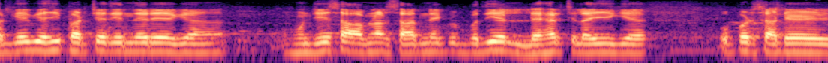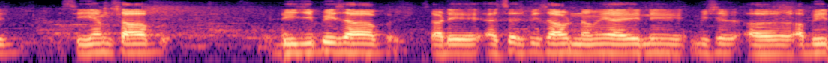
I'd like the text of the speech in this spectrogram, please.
ਅੱਗੇ ਵੀ ਅਸੀਂ ਪਰਚੇ ਦਿੰਦੇ ਰਹੇ ਗਿਆ ਹੁਣ ਜਿਸ ਹਿਸਾਬ ਨਾਲ ਸਰ ਨੇ ਕੋਈ ਵਧੀਆ ਲਹਿਰ ਚਲਾਈ ਗਿਆ ਉੱਪਰ ਸਾਡੇ ਸੀਐਮ ਸਾਹਿਬ ਡੀਜੀਪੀ ਸਾਹਿਬ ਸਾਡੇ ਐਸਐਸਪੀ ਸਾਹਿਬ ਨਵੇਂ ਆਏ ਨੇ ਮਿਸਟਰ ਅ, ਅਭੀ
